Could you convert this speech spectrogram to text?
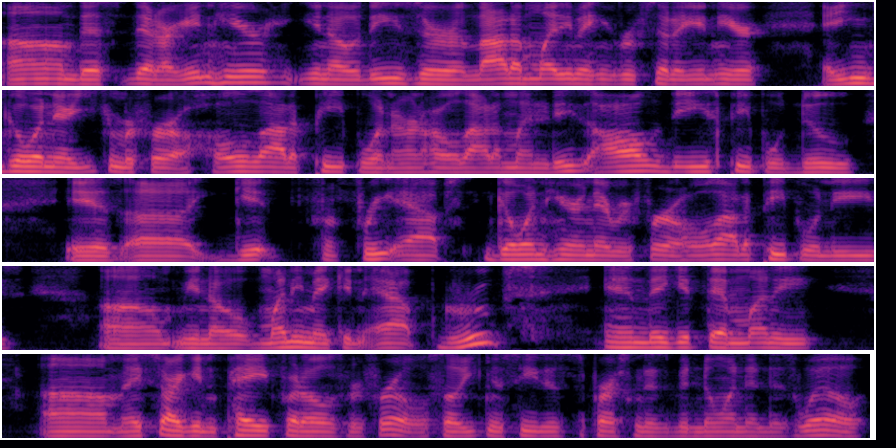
um, that's, that are in here. You know, these are a lot of money making groups that are in here, and you can go in there. You can refer a whole lot of people and earn a whole lot of money. These all these people do is uh, get for free apps. Go in here and they refer a whole lot of people in these, um, you know, money making app groups, and they get that money. Um, they start getting paid for those referrals. So you can see this is person that's been doing it as well.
